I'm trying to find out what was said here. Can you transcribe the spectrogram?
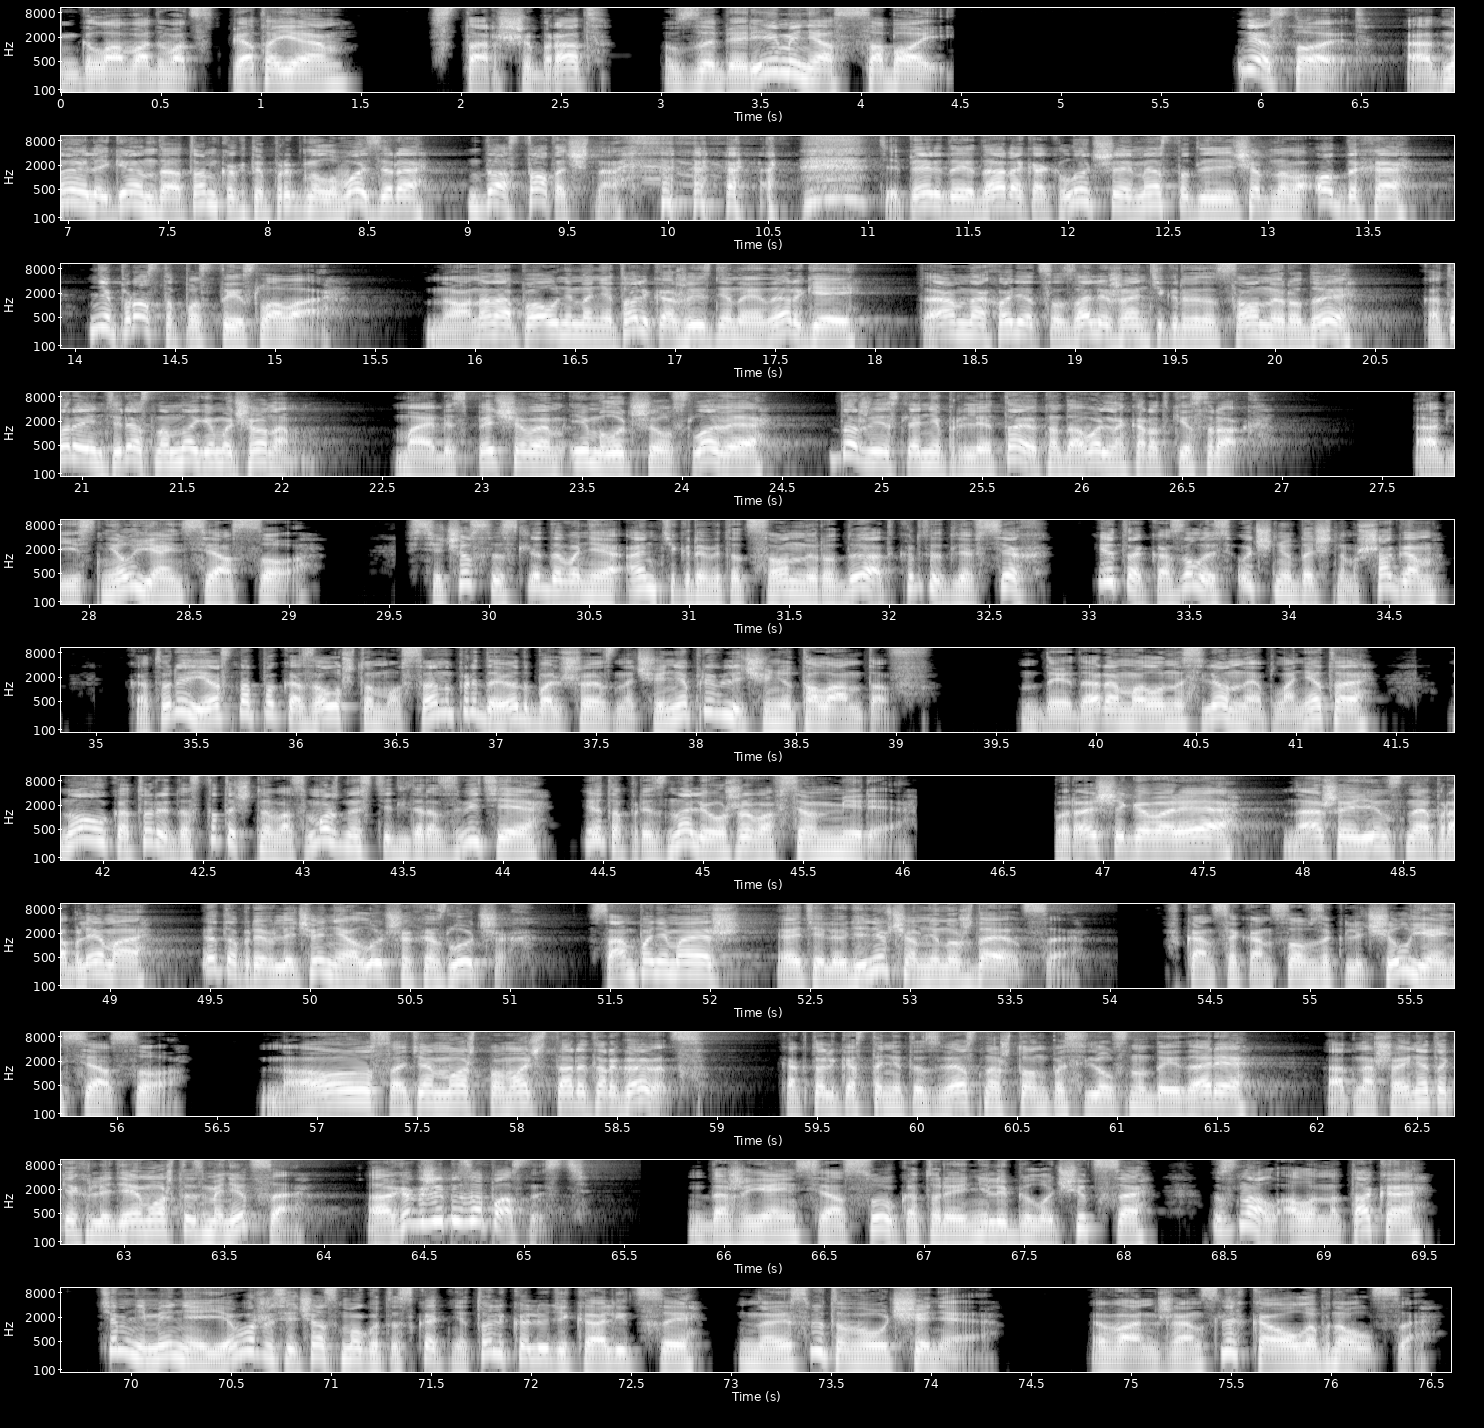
Глава 25. Старший брат, забери меня с собой. Не стоит. Одной легенды о том, как ты прыгнул в озеро, достаточно. Теперь Дейдара как лучшее место для лечебного отдыха не просто пустые слова. Но она наполнена не только жизненной энергией, там находятся залежи антигравитационной руды, которые интересны многим ученым. Мы обеспечиваем им лучшие условия, даже если они прилетают на довольно короткий срок. Объяснил Янь Сиасо. Сейчас исследования антигравитационной руды открыты для всех, и это оказалось очень удачным шагом, который ясно показал, что Мусен придает большое значение привлечению талантов. Дейдара – малонаселенная планета, но у которой достаточно возможностей для развития, это признали уже во всем мире. Проще говоря, наша единственная проблема – это привлечение лучших из лучших. Сам понимаешь, эти люди ни в чем не нуждаются. В конце концов заключил Янь Сиасо. Ну, с этим может помочь старый торговец. Как только станет известно, что он поселился на Дейдаре, отношение таких людей может измениться. А как же безопасность? Даже Ян Сиасу, который не любил учиться, знал Алана Така, тем не менее его же сейчас могут искать не только люди коалиции, но и святого учения. Ван Джен слегка улыбнулся.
